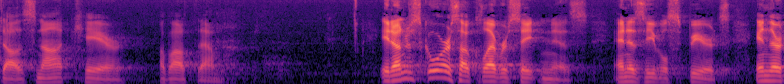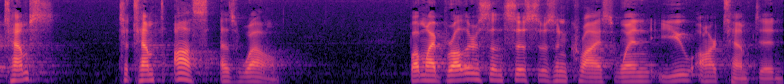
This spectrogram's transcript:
does not care about them. It underscores how clever Satan is and his evil spirits in their attempts to tempt us as well. But, my brothers and sisters in Christ, when you are tempted,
